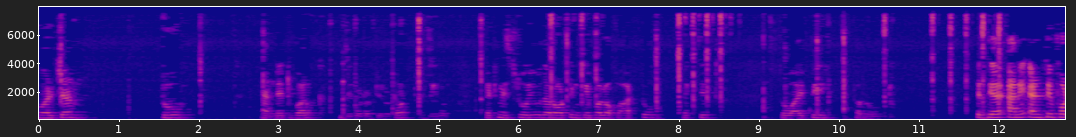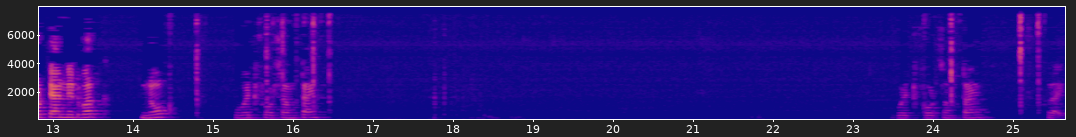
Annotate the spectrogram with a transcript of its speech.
version 2 and network 0.0.0 let me show you the routing table of r2 exit. So ip route. Is there any entry for 10 network? No. Wait for some time. Wait for some time. Right.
